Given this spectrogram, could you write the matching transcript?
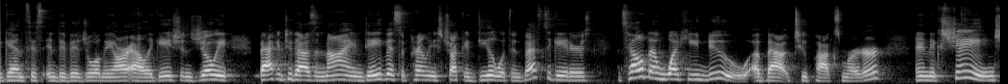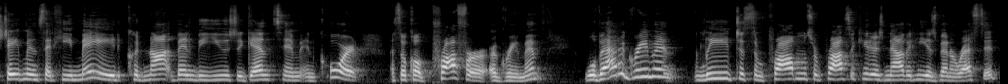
against this individual, and they are allegations. Joey, back in 2009, Davis apparently struck a deal with investigators to tell them what he knew about Tupac's murder. And in exchange, statements that he made could not then be used against him in court, a so called proffer agreement. Will that agreement lead to some problems for prosecutors now that he has been arrested?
